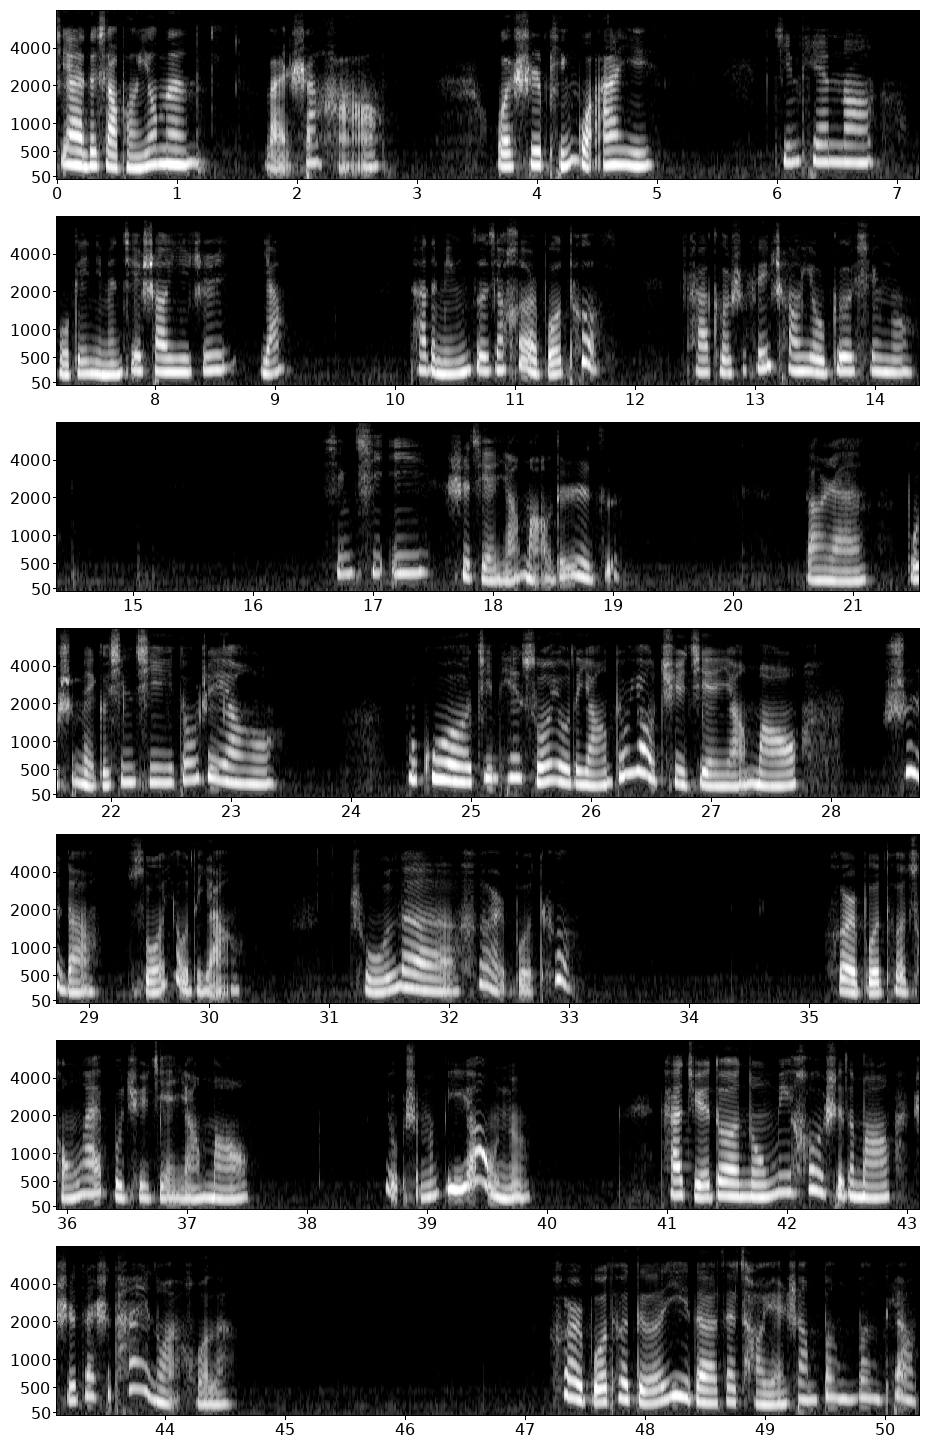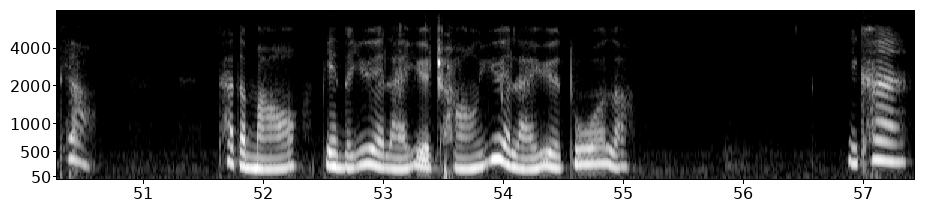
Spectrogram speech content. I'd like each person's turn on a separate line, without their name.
亲爱的小朋友们，晚上好！我是苹果阿姨。今天呢，我给你们介绍一只羊，它的名字叫赫尔伯特，它可是非常有个性哦。星期一是剪羊毛的日子，当然不是每个星期一都这样哦。不过今天所有的羊都要去剪羊毛，是的。所有的羊，除了赫尔伯特。赫尔伯特从来不去剪羊毛，有什么必要呢？他觉得浓密厚实的毛实在是太暖和了。赫尔伯特得意的在草原上蹦蹦跳跳，他的毛变得越来越长，越来越多了。你看。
